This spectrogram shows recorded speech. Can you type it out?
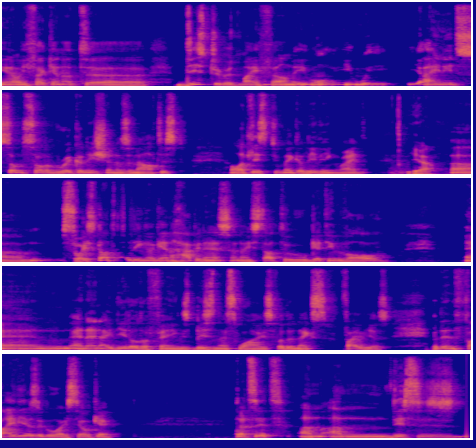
you know, if I cannot uh, distribute my film, it won't, it, I need some sort of recognition as an artist, or at least to make a living, right? Yeah. Um, so I start studying again happiness, and I start to get involved and and then I did other things business wise for the next five years. But then five years ago, I said, okay, that's it. I'm, I'm this is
